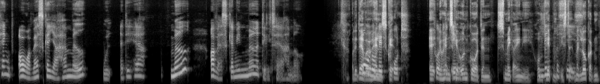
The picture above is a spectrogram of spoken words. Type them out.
tænkt over, hvad skal jeg have med ud af det her møde, og hvad skal mine mødedeltagere have med. Og det er der, Brug hvor nu Johan lidt skal, krudt. Øh, på Johan det skal inden. undgå, at den smækker ind i rumpetten i stedet. Man lukker den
